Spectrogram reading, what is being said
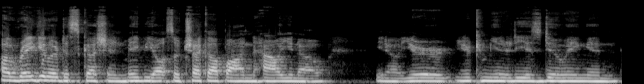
a regular discussion maybe also check up on how you know you know your your community is doing and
